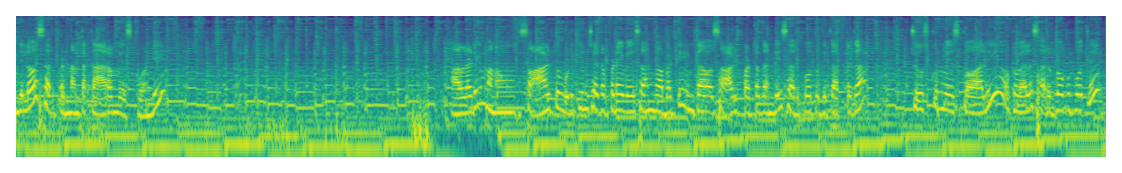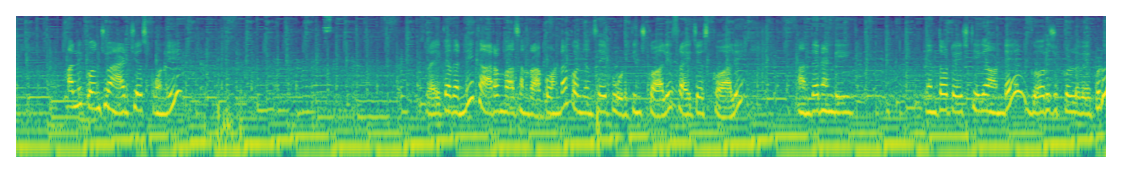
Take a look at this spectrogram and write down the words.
ఇందులో సరిపడినంత కారం వేసుకోండి. ఆల్రెడీ మనం సాల్ట్ ఉడికించేటప్పుడే వేసాం కాబట్టి ఇంకా సాల్ట్ పట్టదండి సరిపోతుంది కరెక్ట్గా. చూసుకుని వేసుకోవాలి. ఒకవేళ సరిపోకపోతే మళ్ళీ కొంచెం యాడ్ చేసుకోండి. ఫ్రై కదండి కారం వాసన రాకుండా కొంచెం సేపు ఉడికించుకోవాలి ఫ్రై చేసుకోవాలి. అంతేనండి. ఎంతో టేస్టీగా ఉండే గోరుచిక్కుళ్ళు వేపుడు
